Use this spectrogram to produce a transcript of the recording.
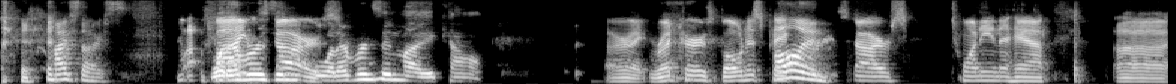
Five stars. Five Whatever's stars. in whatever's in my account. All right. Rutgers bonus pick. All in. five stars, 20 and a half. Uh,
